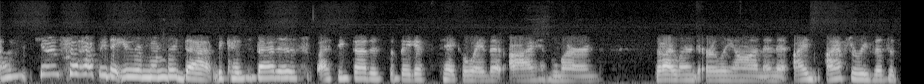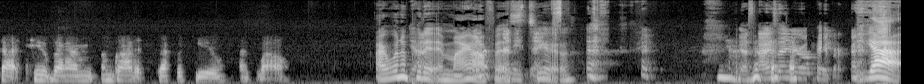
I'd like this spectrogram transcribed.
um, yeah i'm so happy that you remembered that because that is i think that is the biggest takeaway that i have learned that i learned early on and it, I, I have to revisit that too but i'm i'm glad it stuck with you as well I want to yeah. put it in my One office too. yes, eyes on your own paper. yeah,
